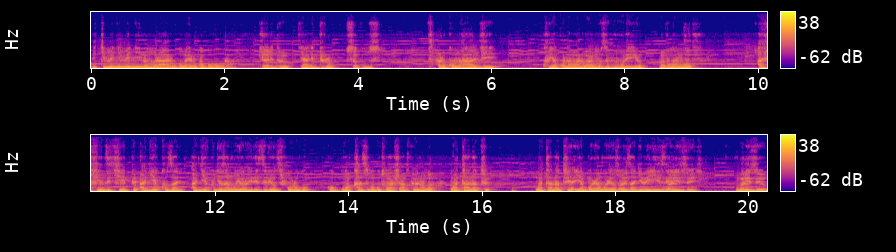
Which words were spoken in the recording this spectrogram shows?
N'ikimenyimenyi no muri ubwo baheruka guhura. Byari doro byari doro gusa ku busa. Hari ukuntu haji kujya kuntu abantu baramuzi nk'umureyo bavuga ngo ashinze ikipe agiye kugeza ngo yorohereze Rayon Sport ngo ngo akazi ko gutwara shampiyona ngo ngo atandatu ngo atandatu ya- ya gorira ngo Rayon Sport izajye ibe yizeye barizewe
